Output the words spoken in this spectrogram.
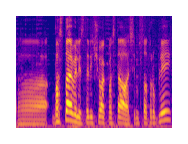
а, поставили, старик чувак поставил 700 рублей.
